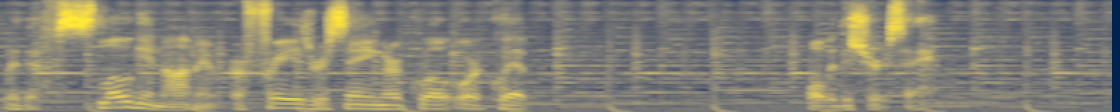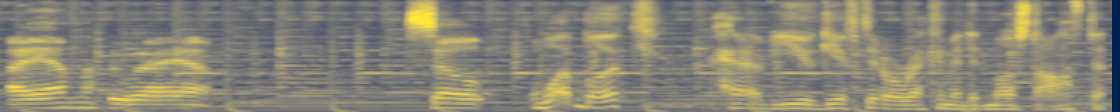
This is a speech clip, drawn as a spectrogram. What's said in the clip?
with a slogan on it, or a phrase or saying, or quote, or quip, what would the shirt say? I am who I am. So, what book have you gifted or recommended most often?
